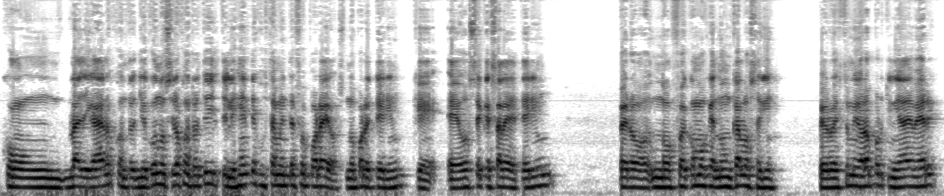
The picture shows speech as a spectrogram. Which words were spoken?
con la llegada de los contratos, yo conocí los contratos inteligentes justamente fue por EOS, no por Ethereum, que EOS sé que sale de Ethereum, pero no fue como que nunca lo seguí. Pero esto me dio la oportunidad de ver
